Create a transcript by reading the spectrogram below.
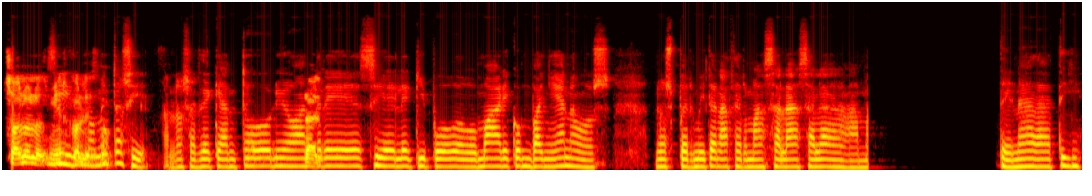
Solo los sí, miércoles. De momento ¿no? sí, a no ser de que Antonio, Andrés y el equipo Omar y compañía nos, nos permitan hacer más salas a la. De nada a ti.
